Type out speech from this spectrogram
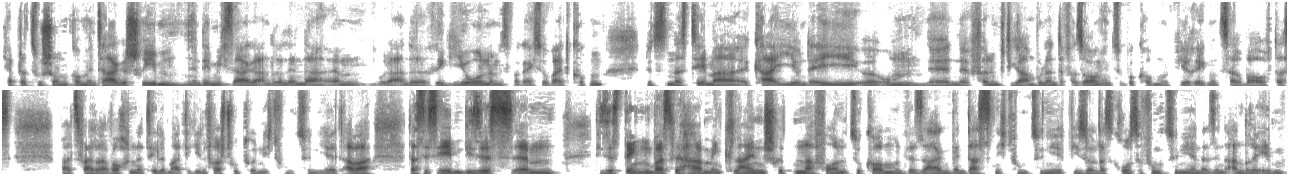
Ich habe dazu schon einen Kommentar geschrieben, in dem ich sage, andere Länder ähm, oder andere Regionen, da müssen wir gar nicht so weit gucken, nützen das Thema KI und AI, äh, um äh, eine vernünftige ambulante Versorgung hinzubekommen. Und wir regen uns darüber auf, dass mal zwei, drei Wochen eine Telematikinfrastruktur nicht funktioniert. Aber das ist eben dieses, ähm, dieses Denken, was wir haben, in kleinen Schritten nach vorne zu kommen. Und wir sagen, wenn das nicht funktioniert, wie soll das Große funktionieren? Da sind andere eben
